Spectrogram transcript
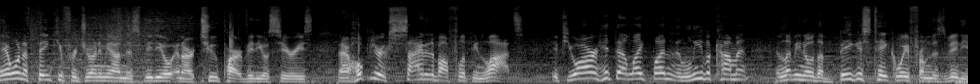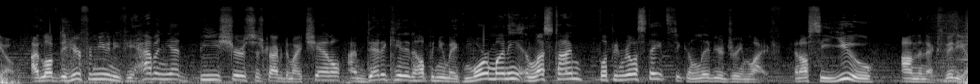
Hey, I want to thank you for joining me on this video in our two-part video series, and I hope you're excited about flipping lots. If you are, hit that like button and leave a comment and let me know the biggest takeaway from this video. I'd love to hear from you, and if you haven't yet, be sure to subscribe to my channel. I'm dedicated to helping you make more money in less time flipping real estate so you can live your dream life. And I'll see you on the next video.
